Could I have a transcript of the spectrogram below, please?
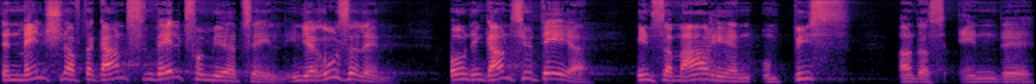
den Menschen auf der ganzen Welt von mir erzählen, in Jerusalem, und in ganz Judäa, in Samarien und bis an das Ende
